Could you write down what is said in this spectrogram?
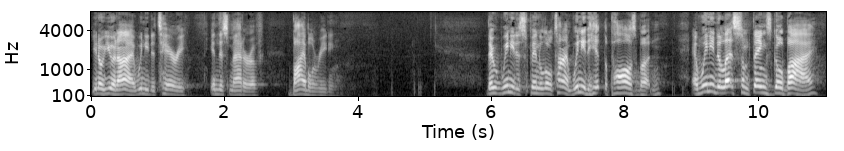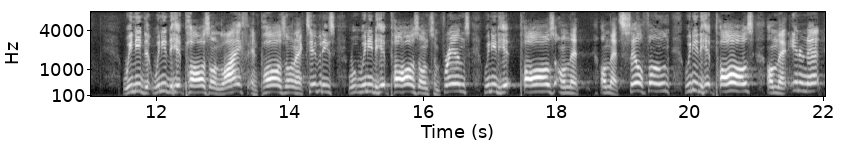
You know, you and I, we need to tarry in this matter of Bible reading. There, we need to spend a little time. We need to hit the pause button, and we need to let some things go by. We need, to, we need to hit pause on life and pause on activities. We need to hit pause on some friends. We need to hit pause on that, on that cell phone. We need to hit pause on that internet.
